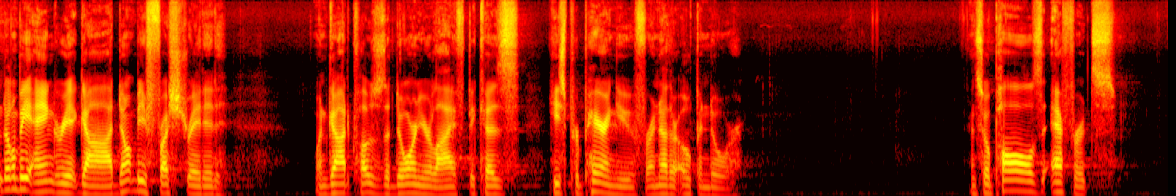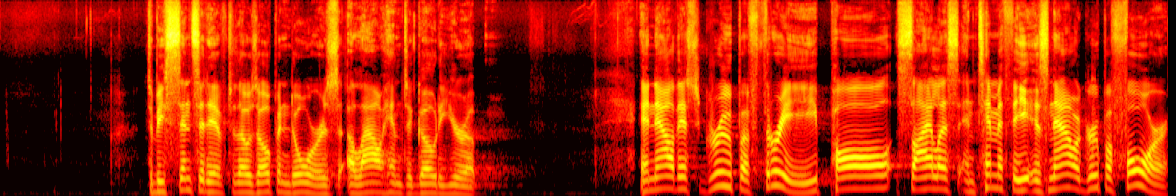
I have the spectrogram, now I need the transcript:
don't be angry at God. Don't be frustrated when God closes a door in your life because he's preparing you for another open door. And so Paul's efforts to be sensitive to those open doors, allow him to go to Europe. And now, this group of three, Paul, Silas, and Timothy, is now a group of four.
